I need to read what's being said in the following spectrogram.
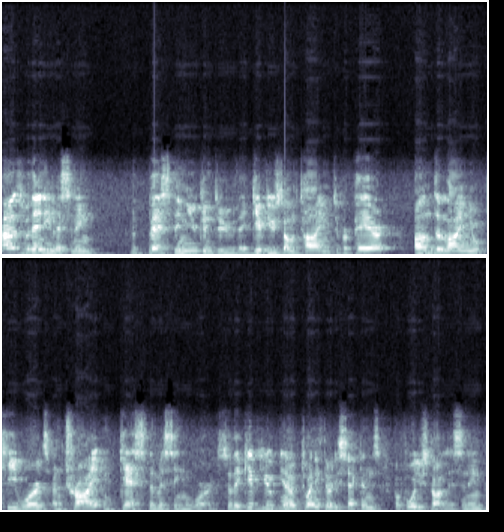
As with any listening, the best thing you can do, they give you some time to prepare underline your keywords and try and guess the missing word. So they give you, you know, 20, 30 seconds before you start listening.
